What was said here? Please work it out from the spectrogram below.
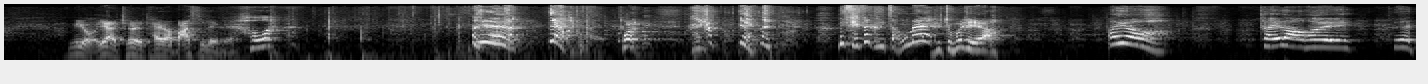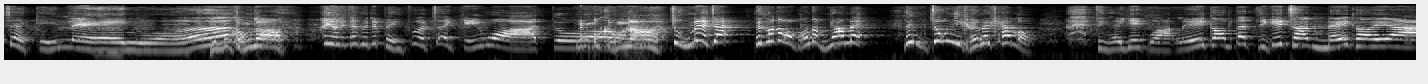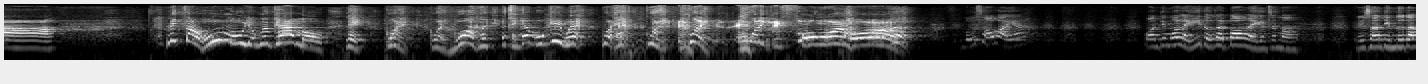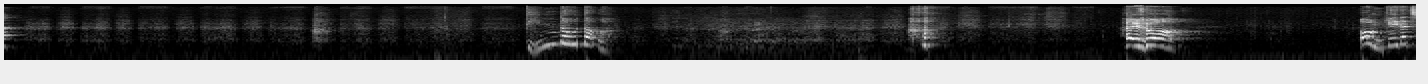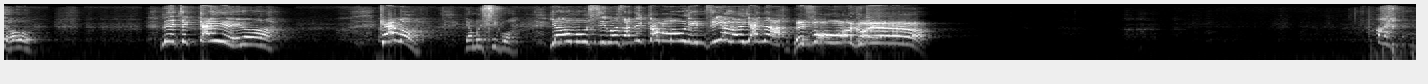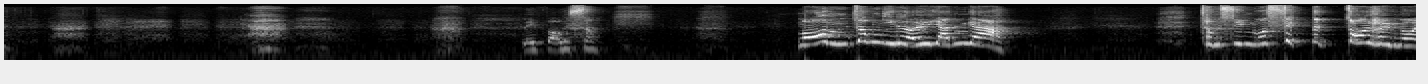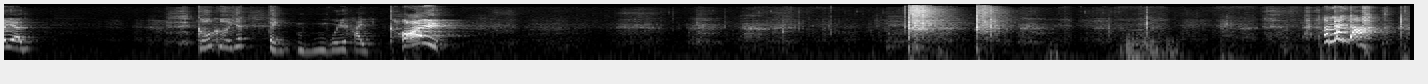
Mio，一係出去睇下巴士嚟未啊？好啊，喂，你捨得佢走咩？你做乜嘢啊？哎呀，睇落去佢又真係幾靚嘅你唔。好咁啦！哎呀，你睇佢啲皮膚啊真係幾滑㗎喎。你唔好咁啦！做咩啫？你覺得我講得唔啱咩？你唔中意佢咩，Camel？定係抑或你覺得自己襯唔起佢啊？你就好冇用嘅 Camel，嚟過嚟過嚟摸下佢，一陣間冇機會啊！過嚟過嚟過嚟 過嚟！你放開我啊！冇所謂啊。橫掂我嚟呢度都係幫你嘅啫嘛，你想點都得。點都得啊！係喎，我唔記得咗，你係只雞嚟噶喎，Camel 有冇試過？有冇試過殺啲咁冇廉恥嘅女人啊？你放開佢啊！你放心，我唔中意女人噶，就算我識得再去愛人，嗰個一定唔會係佢。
